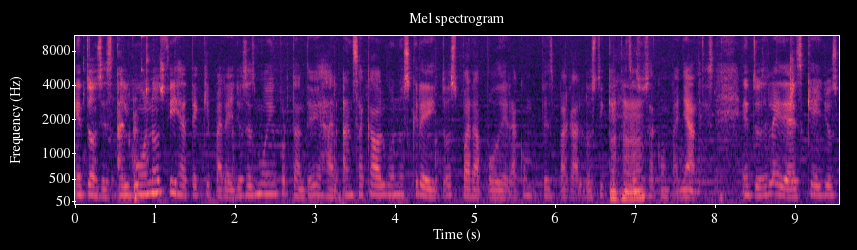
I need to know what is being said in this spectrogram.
Entonces, algunos, fíjate que para ellos es muy importante viajar, han sacado algunos créditos para poder pues, pagar los tiquetes de sus acompañantes. Entonces, la idea es que ellos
